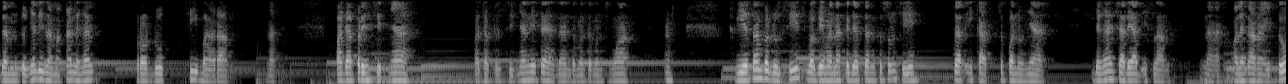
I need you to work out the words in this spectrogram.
dan bentuknya dinamakan dengan produksi barang. Nah, pada prinsipnya, pada prinsipnya nih teh dan teman-teman semua, kegiatan produksi sebagaimana kegiatan konsumsi terikat sepenuhnya dengan syariat Islam. Nah, oleh karena itu,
